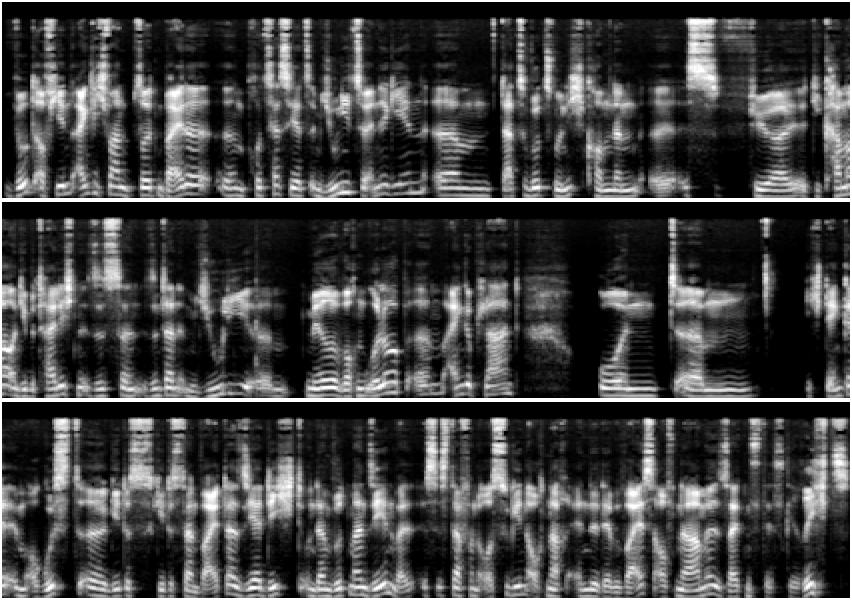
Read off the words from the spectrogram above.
wird auf jeden eigentlich waren, sollten beide ähm, Prozesse jetzt im Juni zu Ende gehen. Ähm, dazu wird es wohl nicht kommen. Dann äh, ist für die Kammer und die Beteiligten sind dann im Juli ähm, mehrere Wochen Urlaub ähm, eingeplant. Und ähm, ich denke, im August äh, geht, es, geht es dann weiter, sehr dicht. Und dann wird man sehen, weil es ist davon auszugehen, auch nach Ende der Beweisaufnahme seitens des Gerichts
